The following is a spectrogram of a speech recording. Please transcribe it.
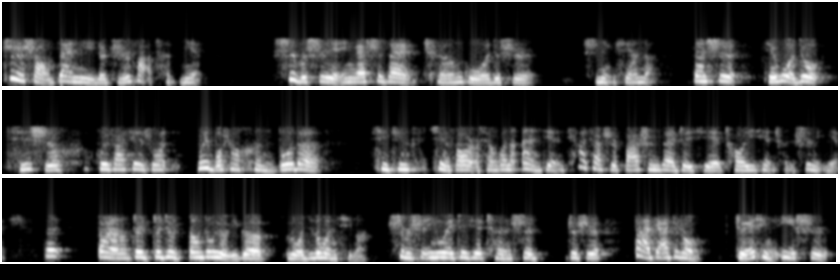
至少在你的执法层面，是不是也应该是在全国就是是领先的？但是结果就。其实会发现说，微博上很多的性侵、性骚扰相关的案件，恰恰是发生在这些超一线城市里面。但当然了，这这就当中有一个逻辑的问题嘛，是不是因为这些城市就是大家这种觉醒的意识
